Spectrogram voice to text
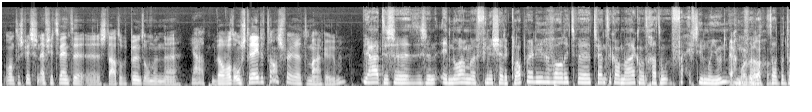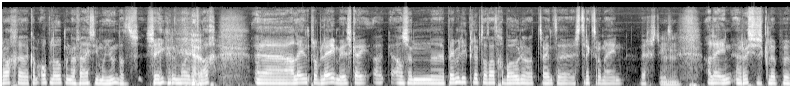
want de spits van FC Twente eh, staat op het punt om een ja, wel wat omstreden transfer te maken, Ruben. Ja, het is, het is een enorme financiële klapper in ieder geval die Tw- Twente kan maken. Want het gaat om 15 miljoen. Ieder mooi bedrag, Dat, dat bedrag kan oplopen naar 15 miljoen. Dat is zeker een mooi Ja. bedrag. Eh, alleen het probleem is, kijk, als een Premier League club dat had geboden, had Twente strikt eromheen weggestuurd. Mhm. Alleen een Russische club wil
